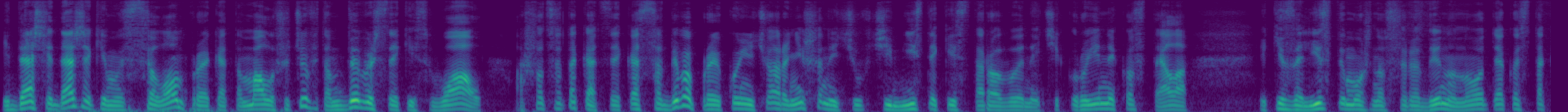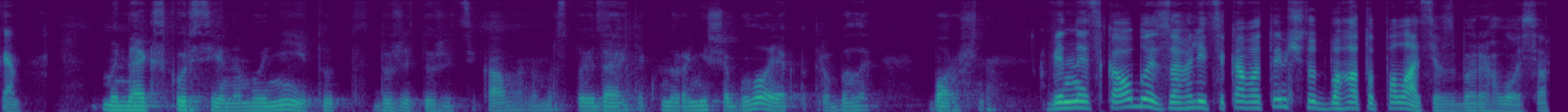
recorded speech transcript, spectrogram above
ідеш, ідеш якимось селом, про яке там мало що чув, і там дивишся якийсь вау. А що це таке? Це якась садиба, про яку нічого раніше не чув, чи міст якийсь старовинний, чи руїни костела, які залізти можна всередину. Ну от якось таке. Ми на екскурсії на млині, і тут дуже-дуже цікаво. Нам розповідають, як воно раніше було, як тут робили борошно. Вінницька область взагалі цікава тим, що тут багато палаців збереглося.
